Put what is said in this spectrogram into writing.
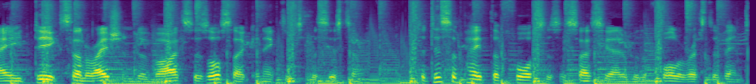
A deacceleration device is also connected to the system to dissipate the forces associated with a fall arrest event.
